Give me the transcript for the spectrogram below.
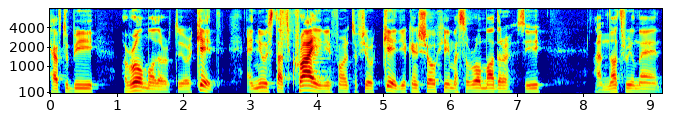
have to be a role model to your kid and you start crying in front of your kid, you can show him as a role model, see, I'm not real man.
